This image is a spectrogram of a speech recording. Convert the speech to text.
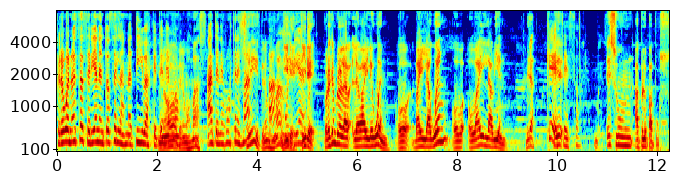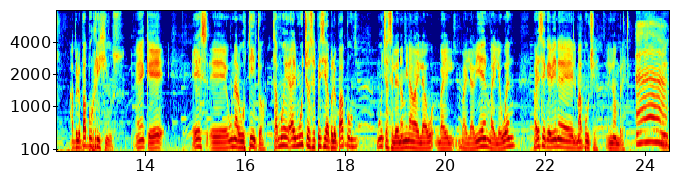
Pero bueno, estas serían entonces las nativas que tenemos. No, tenemos más. Ah, ¿tenés, ¿vos tenés más? Sí, tenemos Ah, más. Tire, bien. tire. Por ejemplo, la, la bailegüen, o bailagüen, o, o baila bien. Mira. ¿Qué es Eh, eso? Es un aplopapus, aplopapus rigidus, eh, que es eh, un arbustito. Está muy, hay muchas especies de aplopapus, muchas se le denomina baila, bail- baila bien, bailegüen. Parece que viene del mapuche el nombre. Ah, eh,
